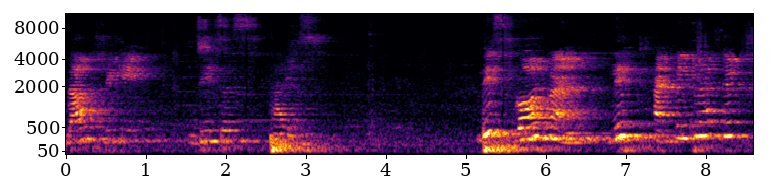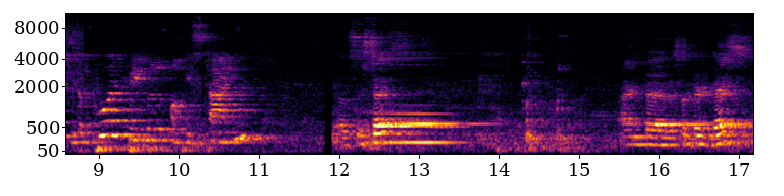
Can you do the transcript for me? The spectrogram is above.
That became Jesus Paris. This God man lived and interacted the poor people of his time sisters and uh, respected guests,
